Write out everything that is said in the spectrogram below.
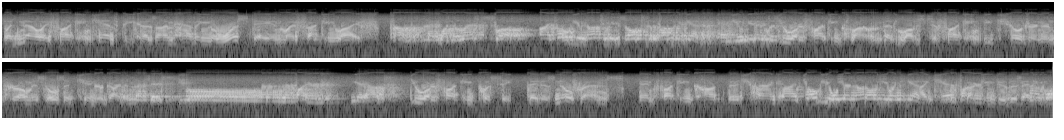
but now I fucking can't because I'm having the worst day in my fucking life. Tom, that was the last straw. I told you not to insult the public again, and you didn't listen. You are a fucking clown that loves to fucking eat children and throw missiles at kindergarten. That's it. You're fired. Get out. You are a fucking pussy that has no friends, and fucking cock bitch faggot. I told you we are not arguing again. I can't fucking do this anymore.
